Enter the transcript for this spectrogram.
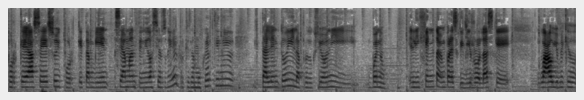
por qué hace eso y por qué también se ha mantenido a cierto nivel, porque la mujer tiene el talento y la producción y, bueno, el ingenio también para escribir rolas que, wow, yo me quedo,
